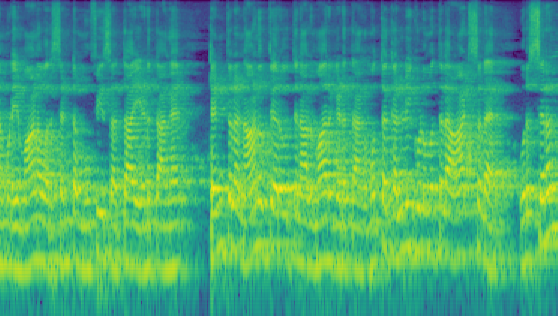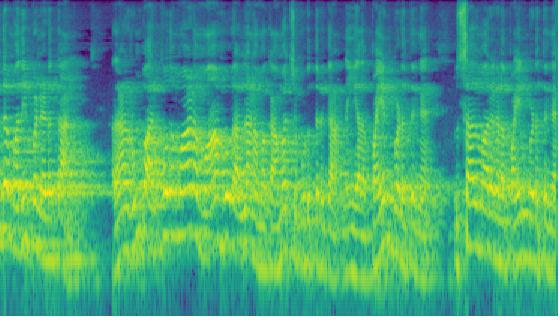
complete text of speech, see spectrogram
நம்முடைய மாணவர் சென்டம் முஃபீஸ் அத்தாய் எடுத்தாங்க. டென்த்தில் நானூற்றி அறுபத்தி நாலு மார்க் எடுத்தாங்க. மொத்த கல்வி குழுமத்தில் ஆர்ட்ஸில் ஒரு சிறந்த மதிப்பெண் எடுத்தாங்க. அதனால் ரொம்ப அற்புதமான மாகூல் எல்லாம் நமக்கு அமைச்சு கொடுத்துருக்கான் நீங்கள் அதை பயன்படுத்துங்க. உஸ்தாத்மார்களை பயன்படுத்துங்க.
